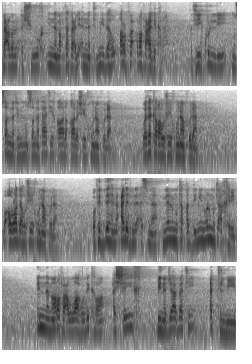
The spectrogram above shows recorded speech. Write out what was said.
بعض الشيوخ إنما ارتفع لأن تلميذه أرفع رفع ذكره. ففي كل مصنف من مصنفاته قال قال شيخنا فلان وذكره شيخنا فلان وأورده شيخنا فلان. وفي الذهن عدد من الأسماء من المتقدمين والمتأخرين. إنما رفع الله ذكر الشيخ بنجابة التلميذ.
